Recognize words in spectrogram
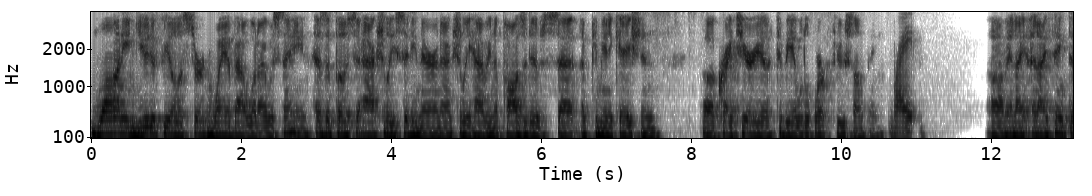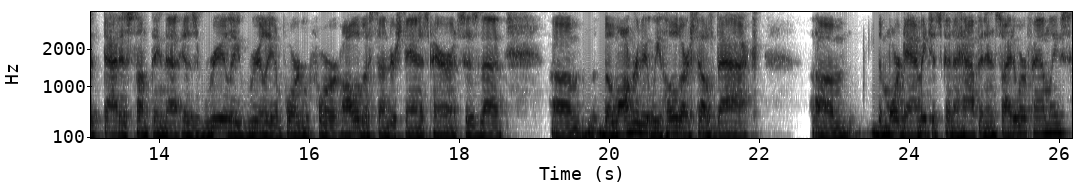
wanting you to feel a certain way about what i was saying as opposed to actually sitting there and actually having a positive set of communication uh, criteria to be able to work through something. Right um, and I and I think that that is something that is really really important for all of us to understand as parents is that um, the longer that we hold ourselves back, um, the more damage it's going to happen inside of our families,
